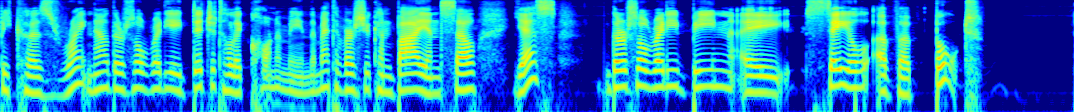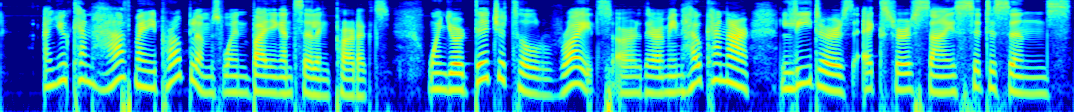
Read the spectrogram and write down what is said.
because right now there's already a digital economy in the metaverse you can buy and sell. Yes, there's already been a sale of a boat. And you can have many problems when buying and selling products. When your digital rights are there, I mean, how can our leaders exercise citizens'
